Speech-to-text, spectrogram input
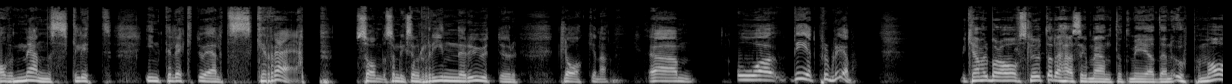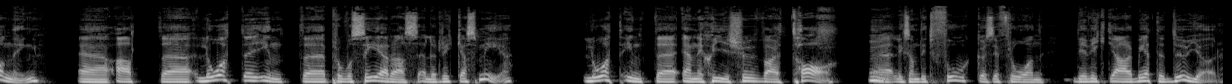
av mänskligt intellektuellt skräp som, som liksom rinner ut ur klakerna. Um, och det är ett problem. Vi kan väl bara avsluta det här segmentet med en uppmaning. Eh, att eh, låt dig inte provoceras eller ryckas med. Låt inte energitjuvar ta eh, liksom ditt fokus ifrån det viktiga arbete du gör.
